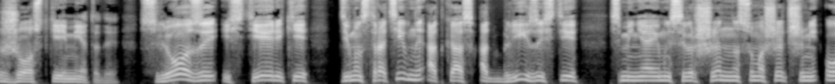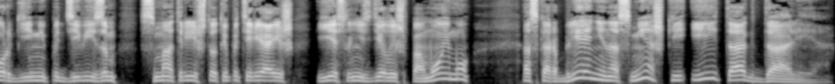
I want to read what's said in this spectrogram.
жесткие методы. Слезы, истерики, демонстративный отказ от близости, сменяемый совершенно сумасшедшими оргиями под девизом «Смотри, что ты потеряешь, если не сделаешь по-моему», оскорбления, насмешки и так далее.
